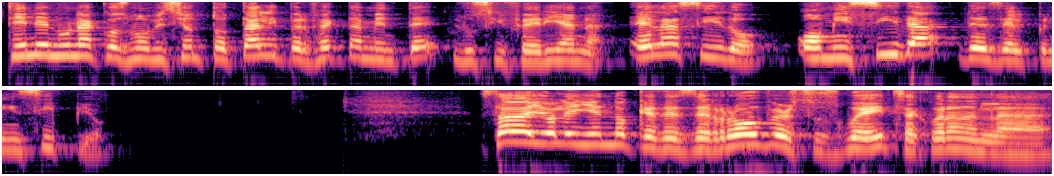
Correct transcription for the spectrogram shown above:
tienen una cosmovisión total y perfectamente luciferiana. Él ha sido homicida desde el principio. Estaba yo leyendo que desde Roe versus Wade, ¿se acuerdan la,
